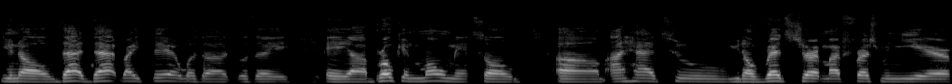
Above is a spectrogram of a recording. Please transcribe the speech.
you know that that right there was a was a a uh, broken moment. So um, I had to, you know, redshirt my freshman year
